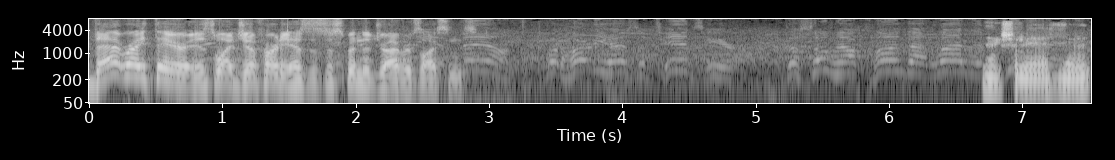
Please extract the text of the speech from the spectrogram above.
That right there is why Jeff Hardy has a suspended driver's license. Actually, I have it.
